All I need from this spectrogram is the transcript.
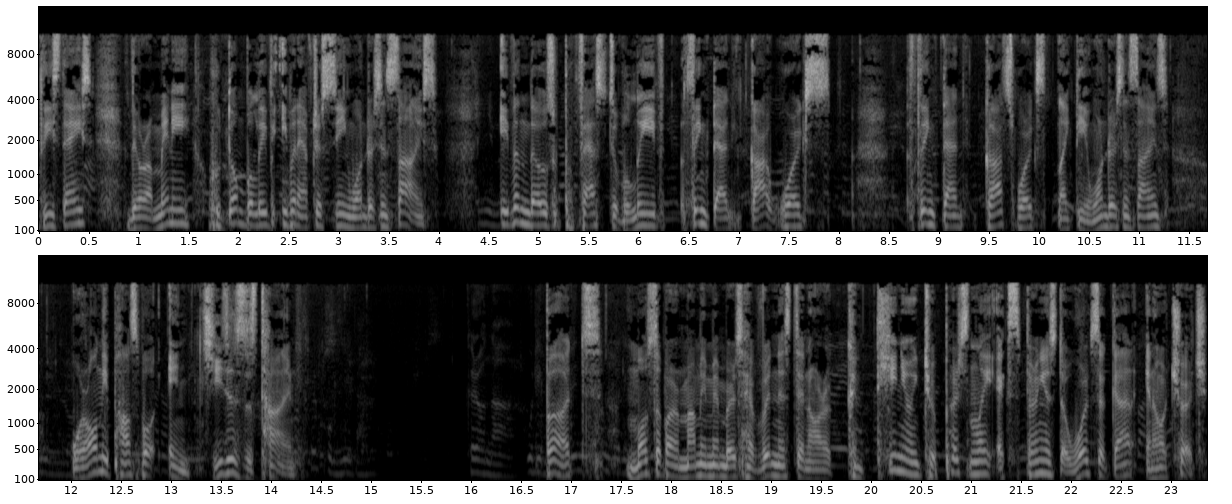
These days, there are many who don't believe even after seeing wonders and signs. Even those who profess to believe think that God works, think that God's works like the wonders and signs were only possible in Jesus' time. But most of our Manmin members have witnessed and are continuing to personally experience the works of God in our church.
